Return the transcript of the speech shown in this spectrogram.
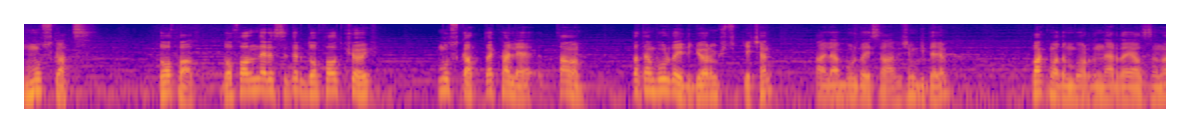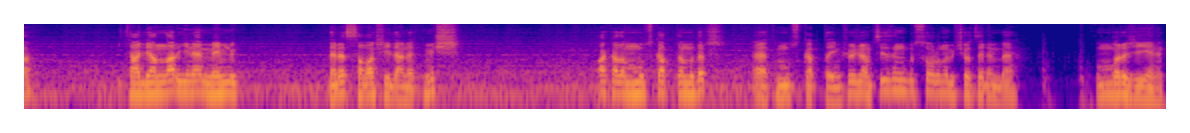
Muscat Dofal. Dofal neresidir? Dofal köy. Muscat da kale. Tamam. Zaten buradaydı görmüştük geçen. Hala buradaysa abicim gidelim. Bakmadım bu arada nerede yazdığına. İtalyanlar yine Memlüklere savaş ilan etmiş. Bakalım Muscat'ta mıdır? Evet Muscat'taymış. Hocam sizin bu sorunu bir çözelim be. Kumbaracı yeğenim.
